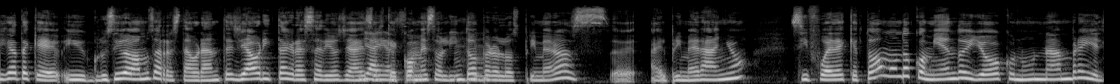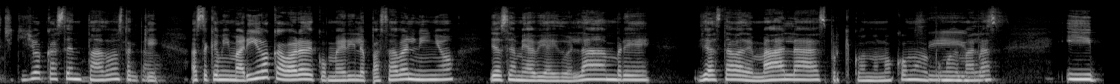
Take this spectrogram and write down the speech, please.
fíjate que inclusive vamos a restaurantes. Ya ahorita, gracias a Dios, ya es el que come solito, pero los primeros, eh, el primer año, sí fue de que todo el mundo comiendo y yo con un hambre y el chiquillo acá sentado hasta que hasta que mi marido acabara de comer y le pasaba el niño, ya se me había ido el hambre, ya estaba de malas, porque cuando no como me pongo de malas. Pues y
